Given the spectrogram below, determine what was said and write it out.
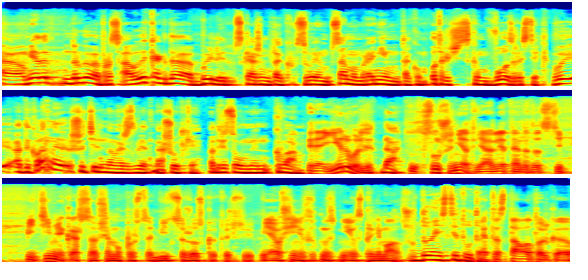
а, у меня тут другой вопрос. А вы когда были, скажем так, в своем самом ранимом таком отроческом возрасте, вы адекватно шутили, на ваш взгляд, на шутки, адресованные к вам? Реагировали? Да. Слушай, нет, я лет, наверное, 25, мне кажется, вообще мог просто обидеться жестко. То есть, я вообще не, не воспринимал шутки. До института. Это стало только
